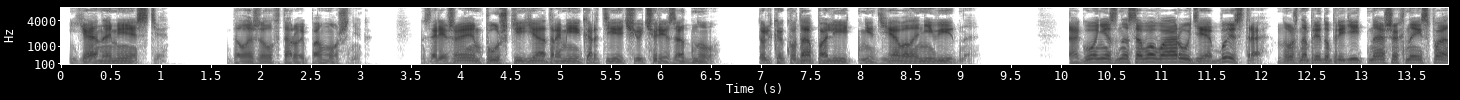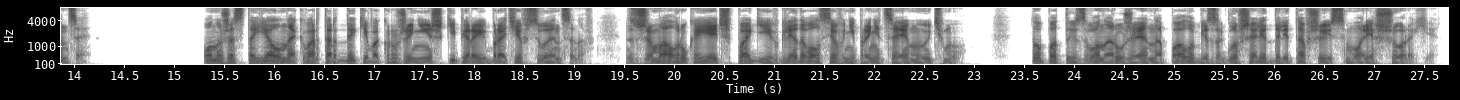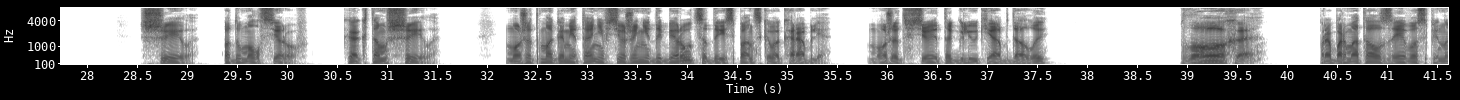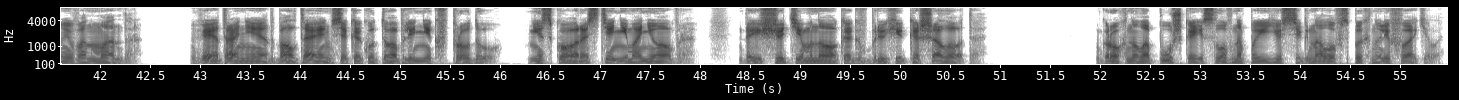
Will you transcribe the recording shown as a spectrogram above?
«Я на месте», — доложил второй помощник. «Заряжаем пушки ядрами и картечью через одну. Только куда палить, ни дьявола не видно. «Огонь из носового орудия, быстро! Нужно предупредить наших на испанца!» Он уже стоял на квартердеке в окружении шкипера и братьев Свенсонов, сжимал рукоять шпаги и вглядывался в непроницаемую тьму. Топот и звон оружия на палубе заглушали долетавшие с моря шорохи. «Шейла», — подумал Серов. «Как там Шейла? Может, магометане все же не доберутся до испанского корабля? Может, все это глюки Абдалы?» «Плохо», Пробормотал за его спиной Ван Мандер. «Ветра нет, болтаемся, как утопленник в пруду. Ни скорости, ни маневра. Да еще темно, как в брюхе кашалота». Грохнула пушка, и словно по ее сигналу вспыхнули факелы.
